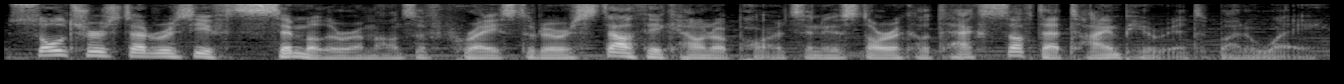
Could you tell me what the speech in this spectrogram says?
Soldiers that received similar amounts of praise to their stealthy counterparts in historical texts of that time period, by the way.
